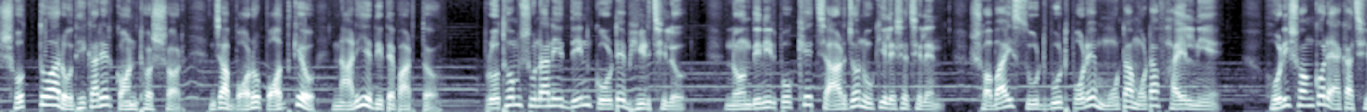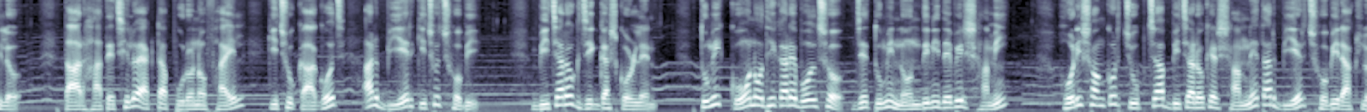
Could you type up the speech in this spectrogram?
সত্য আর অধিকারের কণ্ঠস্বর, যা বড় পদকেও নাড়িয়ে দিতে পারত। প্রথম শুনানির দিন কোর্টে ভিড় ছিল। নন্দিনীর পক্ষে চারজন উকিল এসেছিলেন। সবাই স্যুটবুট পরে মোটা মোটা ফাইল নিয়ে। হরিশঙ্কর একা ছিল। তার হাতে ছিল একটা পুরনো ফাইল, কিছু কাগজ আর বিয়ের কিছু ছবি। বিচারক জিজ্ঞাসা করলেন, তুমি কোন অধিকারে বলছো যে তুমি নন্দিনী দেবীর স্বামী? হরিশঙ্কর চুপচাপ বিচারকের সামনে তার বিয়ের ছবি রাখল।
